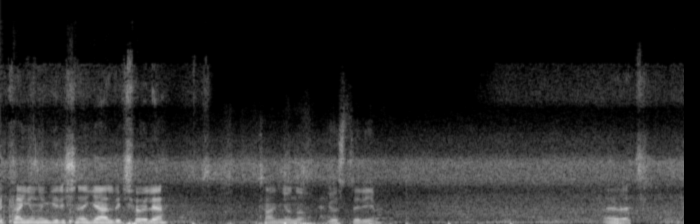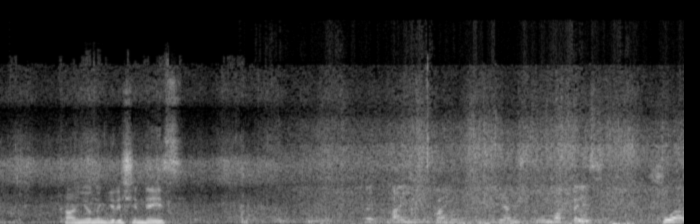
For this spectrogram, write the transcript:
Nihayet kanyonun girişine geldik. Şöyle kanyonu göstereyim. Evet. Kanyonun girişindeyiz. Evet, kanyonun kanyon üstüne gelmiş bulunmaktayız. Şu an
